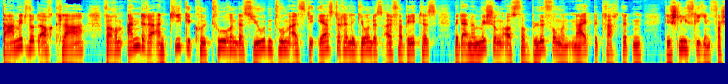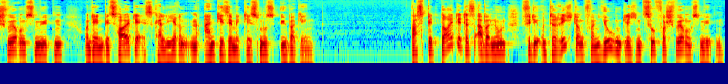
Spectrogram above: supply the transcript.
Damit wird auch klar, warum andere antike Kulturen das Judentum als die erste Religion des Alphabetes mit einer Mischung aus Verblüffung und Neid betrachteten, die schließlich in Verschwörungsmythen und den bis heute eskalierenden Antisemitismus überging. Was bedeutet das aber nun für die Unterrichtung von Jugendlichen zu Verschwörungsmythen?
